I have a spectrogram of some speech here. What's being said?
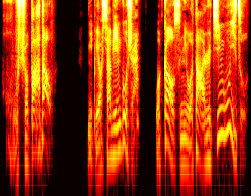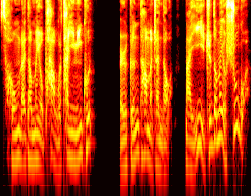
胡说八道！你不要瞎编故事！我告诉你，我大日金乌一族从来都没有怕过太阴冥坤，而跟他们战斗，那一直都没有输过。”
